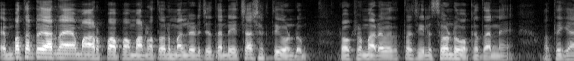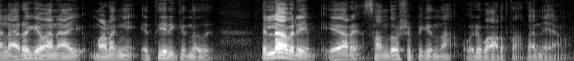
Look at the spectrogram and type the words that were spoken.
എൺപത്തെട്ടുകാരനായ മാർപ്പാപ്പ മരണത്തോട് മല്ലടിച്ച് തന്റെ ഇച്ഛാശക്തി കൊണ്ടും ഡോക്ടർമാരുടെ വിദഗ്ധ ചികിത്സ കൊണ്ടും ഒക്കെ തന്നെ വത്തിക്കാനിൽ ആരോഗ്യവാനായി മടങ്ങി എത്തിയിരിക്കുന്നത് എല്ലാവരെയും ഏറെ സന്തോഷിപ്പിക്കുന്ന ഒരു വാർത്ത തന്നെയാണ്.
